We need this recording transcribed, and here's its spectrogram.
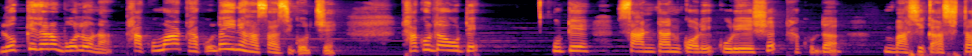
লোককে যেন বলো না, ঠাকুমা, ঠাকুরদা ইনি হাসাহাসি করছে। ঠাকুরদা ওঠে উঠে স্নান টান করে করে এসে ঠাকুরদা বাসি কাজটা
